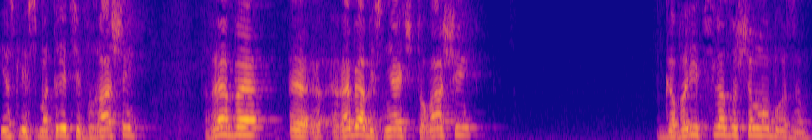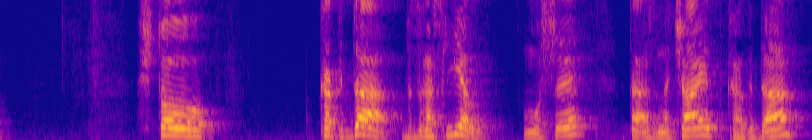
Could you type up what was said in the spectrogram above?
если смотрите в Раши, Ребе, э, Ребе объясняет, что Раши говорит следующим образом, что когда взрослел Моше, это означает, когда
